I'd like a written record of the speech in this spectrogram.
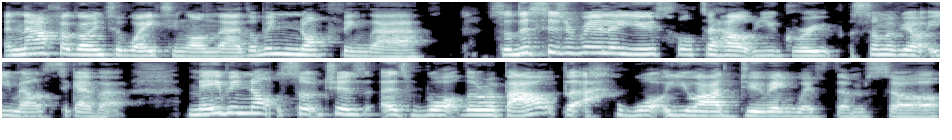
And now if I go into waiting on there, there'll be nothing there. So this is really useful to help you group some of your emails together. Maybe not such as as what they're about, but what you are doing with them. So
